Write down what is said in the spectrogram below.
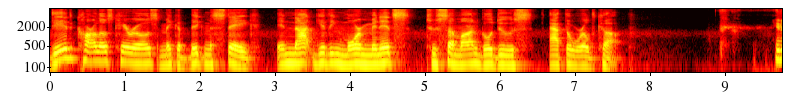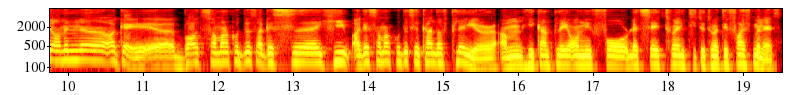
did Carlos Queiroz make a big mistake in not giving more minutes to Saman Ghoddos at the World Cup? You know, I mean, uh, okay, uh, but Saman Ghoddos, I guess uh, he, I guess Saman Ghoddos is a kind of player. I mean, he can play only for let's say 20 to 25 minutes,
